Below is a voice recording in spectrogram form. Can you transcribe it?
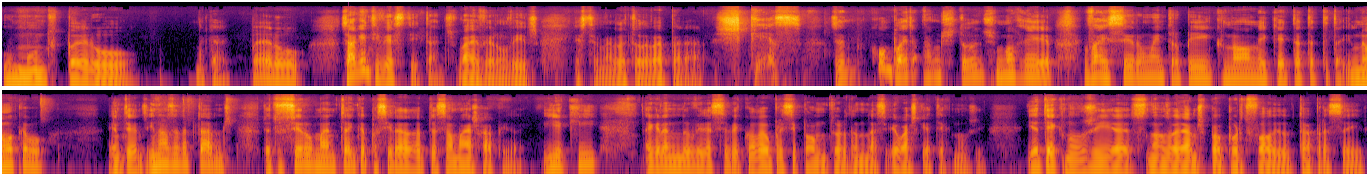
O mundo parou. ok? Parou. Se alguém tivesse dito antes, vai haver um vírus, esta merda toda vai parar. Esquece! Completa, vamos todos morrer, vai ser uma entropia económica e, tá, tá, tá, e não acabou. Entende? E nós adaptamos. Portanto, o ser humano tem capacidade de adaptação mais rápida. E aqui a grande dúvida é saber qual é o principal motor da mudança. Eu acho que é a tecnologia. E a tecnologia, se nós olharmos para o portfólio do que está para sair,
